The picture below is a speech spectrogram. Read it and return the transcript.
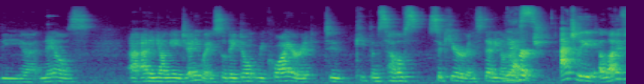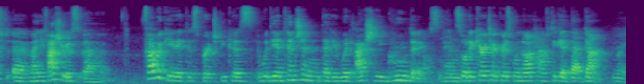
the uh, nails uh, at a young age anyway, so they don't require it to keep themselves secure and steady on Yes. the perch. Actually, a lot of uh, manufacturers uh, fabricated this perch because with the intention that it would actually groom the nails, and so the caretakers would not have to get that done. Right.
